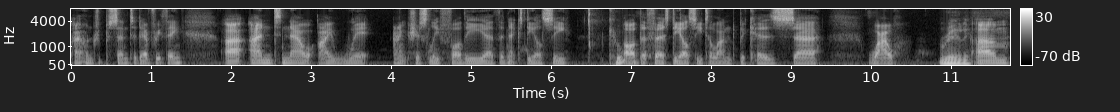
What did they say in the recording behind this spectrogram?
I 100%ed everything, uh, and now I wait anxiously for the uh, the next DLC Cool. or the first DLC to land because uh, wow. Really? Um,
